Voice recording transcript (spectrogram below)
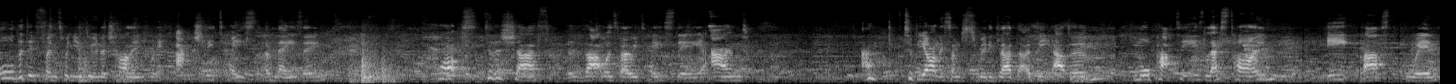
all the difference when you're doing a challenge when it actually tastes amazing. Props to the chef, that was very tasty and and to be honest I'm just really glad that I beat Adam. More patties, less time, eat fast, win.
